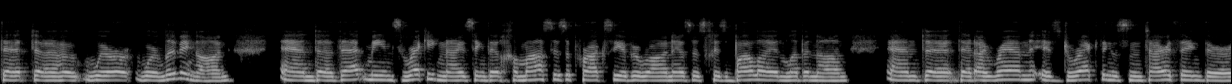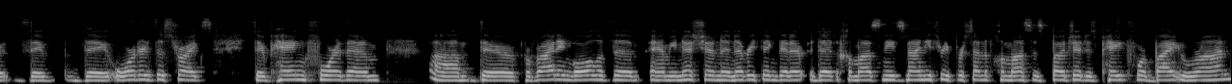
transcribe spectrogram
that uh, we're we're living on. And uh, that means recognizing that Hamas is a proxy of Iran, as is Hezbollah in Lebanon, and uh, that Iran is directing this entire thing. They're, they they ordered the strikes. They're paying for them. Um, they're providing all of the ammunition and everything that that Hamas needs. Ninety three percent of Hamas's budget is paid for by Iran,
